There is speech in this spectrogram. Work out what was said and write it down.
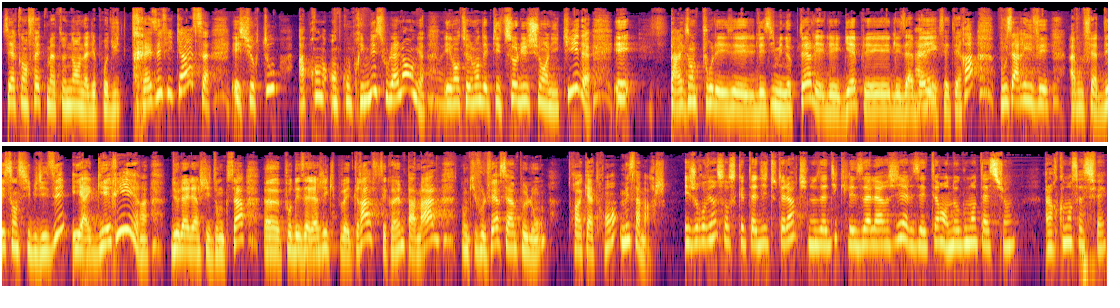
C'est-à-dire qu'en fait, maintenant, on a des produits très efficaces, et surtout, à prendre en comprimé sous la langue. Ah Éventuellement, des petites solutions en liquide, et par exemple, pour les, les hyménoptères, les, les guêpes, les, les abeilles, ah etc., vous arrivez à vous faire désensibiliser et à guérir de l'allergie. Donc ça, euh, pour des allergies qui peuvent être graves, c'est quand même pas mal. Donc il faut le faire, c'est un peu long, 3-4 ans, mais ça marche. Et je reviens sur ce que tu as dit tout à l'heure. Tu nous as dit que les allergies, elles étaient en augmentation. Alors comment ça se fait?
